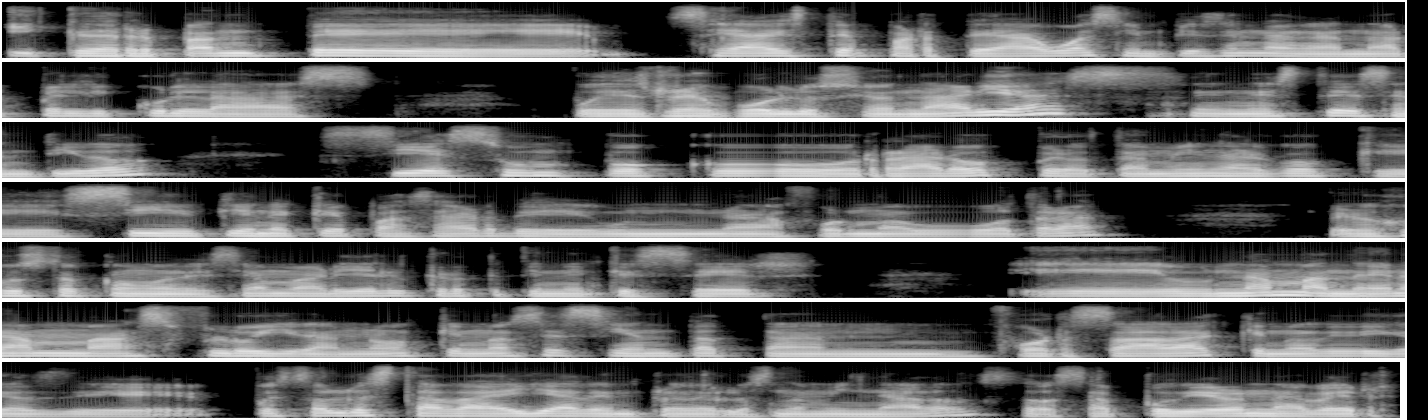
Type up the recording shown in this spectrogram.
y que de repente sea este parteaguas y empiecen a ganar películas pues revolucionarias en este sentido, sí es un poco raro, pero también algo que sí tiene que pasar de una forma u otra. Pero justo como decía Mariel, creo que tiene que ser eh, una manera más fluida, ¿no? Que no se sienta tan forzada, que no digas de, pues solo estaba ella dentro de los nominados, o sea, pudieron haber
